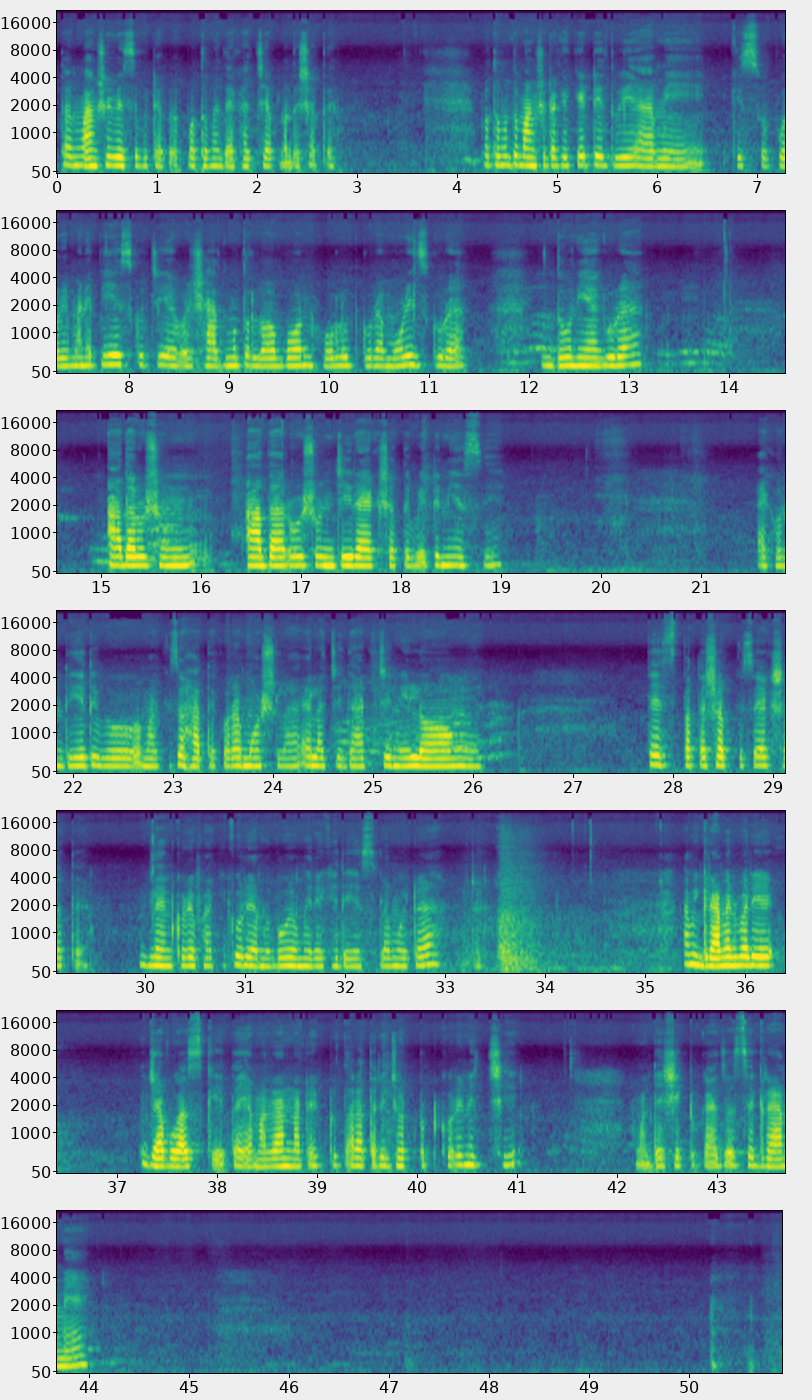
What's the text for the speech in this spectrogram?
তো আমি মাংসের রেসিপিটা প্রথমে দেখাচ্ছি আপনাদের সাথে। প্রথমত মাংসটাকে কেটে ধুয়ে আমি কিছু পরিমাণে পেঁয়াজ কুচি এবং স্বাদ মতো লবণ, হলুদ গুঁড়া, মরিচ গুঁড়া, ধনিয়া গুঁড়া, আদা রসুন আদা রসুন জিরা একসাথে বেটে নিয়েছি। এখন দিয়ে দিব আমার কিছু হাতে করা মশলা, এলাচি, দারচিনি, লং, তেজপাতা সব কিছু একসাথে ব্লেন্ড করে ফাঁকি করে আমি বয়মে রেখে দিয়েছিলাম ওইটা। আমি গ্রামের বাড়ি যাব আজকে, তাই আমার রান্নাটা একটু তাড়াতাড়ি ঝটপট করে নিচ্ছি। আমার দেশে একটু কাজ আছে, গ্রামে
